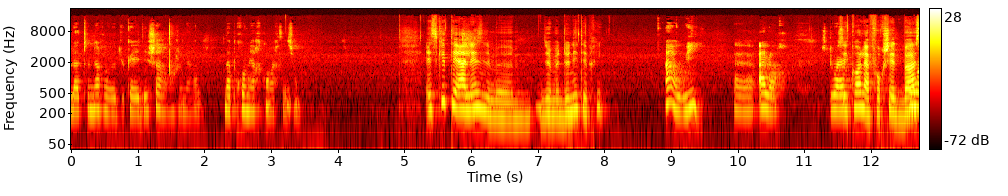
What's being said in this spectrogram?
la teneur du cahier des charges en général, la première conversation. Est-ce que tu es à l'aise de me, de me donner tes prix? Ah oui. alors, c'est quoi la fourchette basse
